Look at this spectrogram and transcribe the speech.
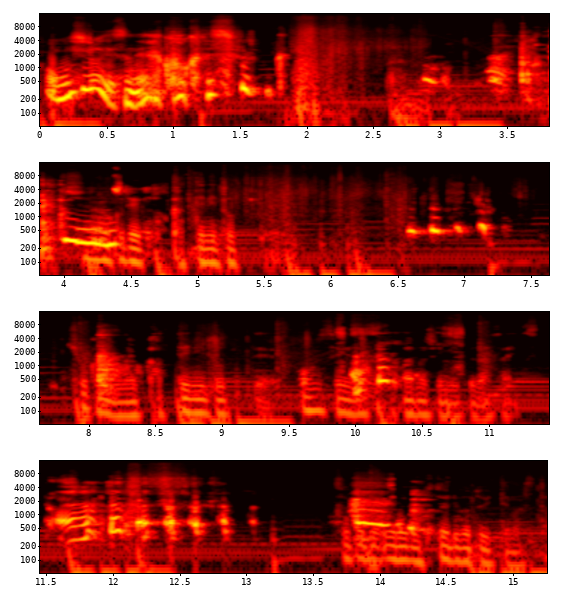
面白いですね。公開収録。収録で勝手に撮って許かをね、勝手に撮って、音声でお楽しみくださいっつって。あそこで俺が独り言言ってました。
